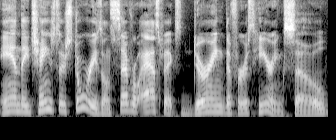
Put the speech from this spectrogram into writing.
and they changed their stories on several aspects during the first hearing. So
